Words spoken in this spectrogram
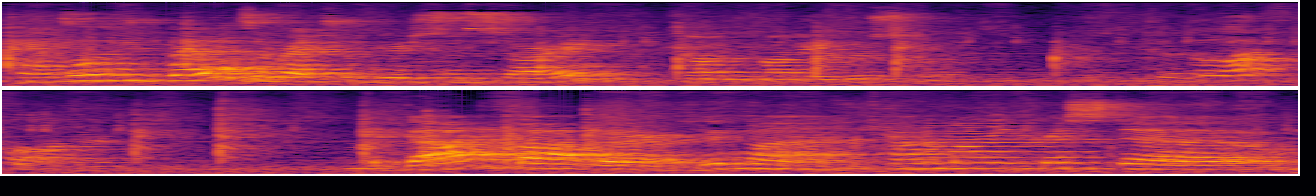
Hansel and Gretel's a retribution story. Monte Cristo. The Godfather. The Godfather, good one. Count of Monte Cristo.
